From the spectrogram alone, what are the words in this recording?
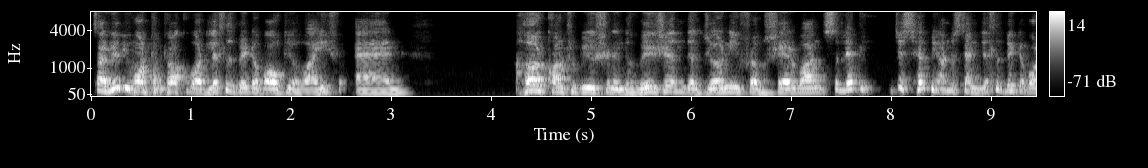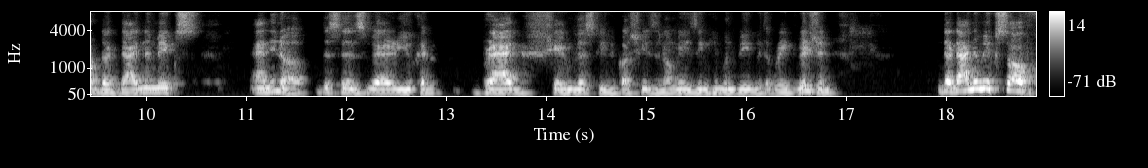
So I really want to talk about a little bit about your wife and her contribution in the vision, the journey from Share1. So let me just help me understand a little bit about the dynamics and you know, this is where you can brag shamelessly because she's an amazing human being with a great vision. The dynamics of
